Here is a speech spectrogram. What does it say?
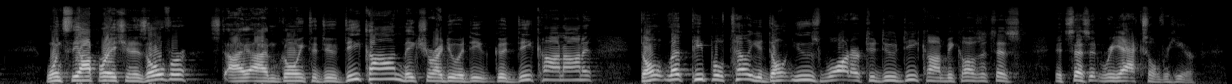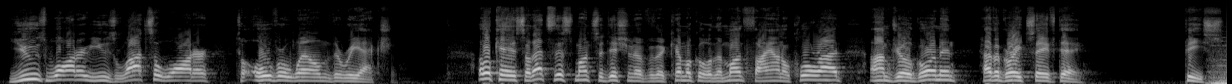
Once the operation is over, I, am going to do decon, make sure I do a de good decon on it. Don't let people tell you don't use water to do decon because it says it, says it reacts over here. Use water, use lots of water to overwhelm the reaction. Okay, so that's this month's edition of the Chemical of the Month, thionyl chloride. I'm Joe Gorman. Have a great, safe day. Peace.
